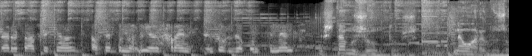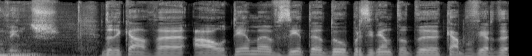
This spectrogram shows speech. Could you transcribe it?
RDP África está sempre na linha de frente em todos os acontecimentos. Estamos juntos, na hora dos ouvintes. Dedicada ao tema visita do presidente de Cabo Verde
